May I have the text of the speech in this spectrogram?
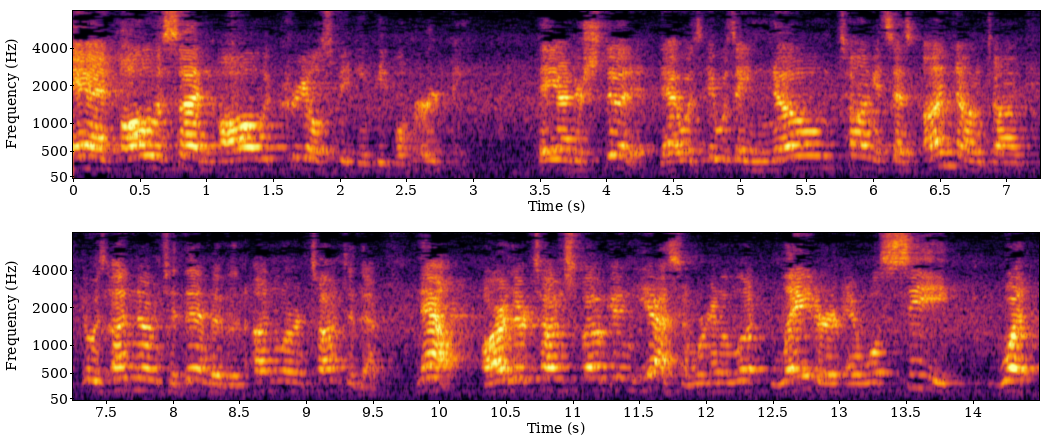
And all of a sudden, all the Creole speaking people heard me. They understood it. That was it was a known tongue. It says unknown tongue. It was unknown to them. It was an unlearned tongue to them. Now, are there tongues spoken? Yes, and we're going to look later and we'll see what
